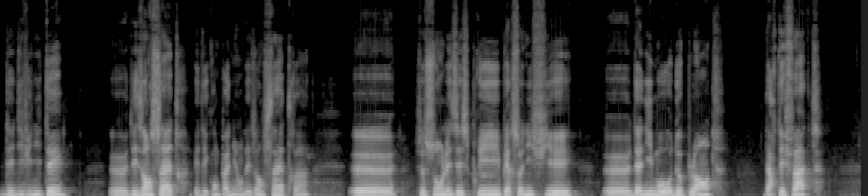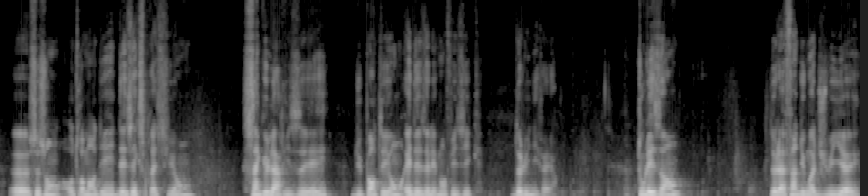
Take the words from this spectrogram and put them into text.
des divinités, euh, des ancêtres et des compagnons des ancêtres. Euh, ce sont les esprits personnifiés d'animaux, de plantes, d'artefacts. ce sont, autrement dit, des expressions singularisées du panthéon et des éléments physiques de l'univers. Tous les ans, de la fin du mois de juillet,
